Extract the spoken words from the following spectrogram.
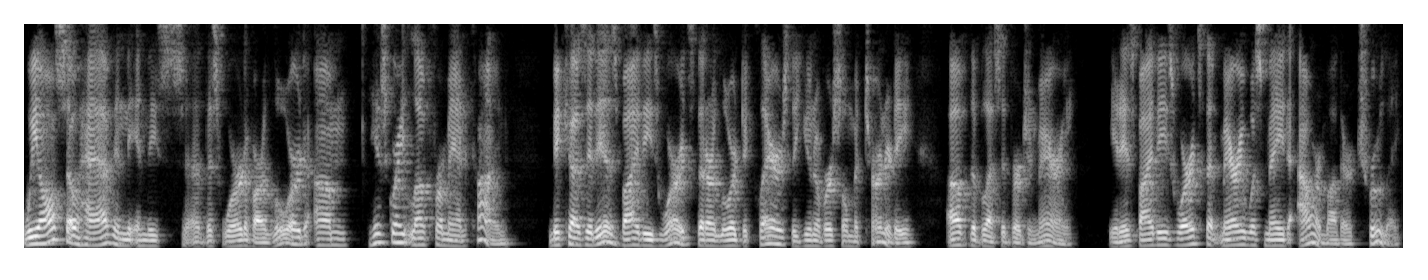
we also have in the, in these uh, this word of our lord um, his great love for mankind, because it is by these words that our Lord declares the universal maternity of the Blessed Virgin Mary. It is by these words that Mary was made our mother, truly.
